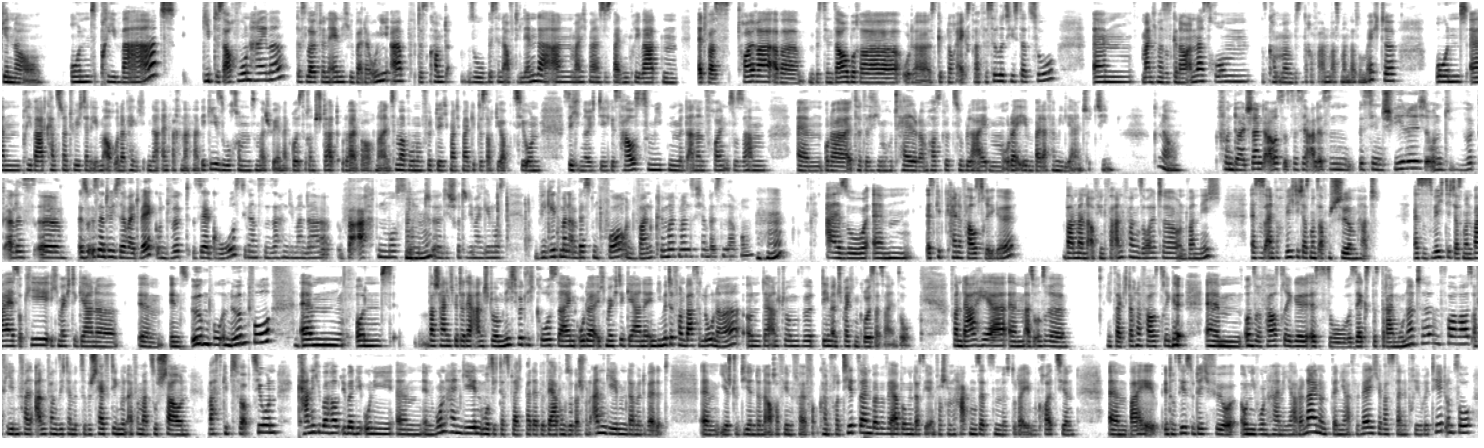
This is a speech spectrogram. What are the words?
Genau. Und privat gibt es auch Wohnheime. Das läuft dann ähnlich wie bei der Uni ab. Das kommt so ein bisschen auf die Länder an. Manchmal ist es bei den Privaten etwas teurer, aber ein bisschen sauberer oder es gibt noch extra Facilities dazu. Ähm, manchmal ist es genau andersrum. Es kommt immer ein bisschen darauf an, was man da so möchte. Und ähm, privat kannst du natürlich dann eben auch unabhängig der, einfach nach einer WG suchen, zum Beispiel in einer größeren Stadt oder einfach auch eine Einzimmerwohnung für dich. Manchmal gibt es auch die Option, sich ein richtiges Haus zu mieten mit anderen Freunden zusammen ähm, oder tatsächlich im Hotel oder im Hostel zu bleiben oder eben bei der Familie einzuziehen. Genau. Von Deutschland aus ist das ja alles ein bisschen schwierig und wirkt alles, äh, also ist natürlich sehr weit weg und wirkt sehr groß, die ganzen Sachen, die man da beachten muss mhm. und äh, die Schritte, die man gehen muss. Wie geht man am besten vor und wann kümmert man sich am besten darum? Mhm. Also ähm, es gibt keine Faustregel, wann man auf jeden Fall anfangen sollte und wann nicht. Es ist einfach wichtig, dass man es auf dem Schirm hat. Es ist wichtig, dass man weiß, okay, ich möchte gerne ähm, ins Irgendwo im Nirgendwo. Ähm, und wahrscheinlich wird da der Ansturm nicht wirklich groß sein oder ich möchte gerne in die Mitte von Barcelona und der Ansturm wird dementsprechend größer sein. So. Von daher, ähm, also unsere jetzt sage ich doch eine Faustregel. Ähm, unsere Faustregel ist so sechs bis drei Monate im Voraus. Auf jeden Fall anfangen, sich damit zu beschäftigen und einfach mal zu schauen, was gibt's für Optionen? Kann ich überhaupt über die Uni ähm, in Wohnheim gehen? Muss ich das vielleicht bei der Bewerbung sogar schon angeben? Damit werdet ähm, ihr Studierenden auch auf jeden Fall konfrontiert sein bei Bewerbungen, dass ihr einfach schon Haken setzen müsst oder eben Kreuzchen ähm, bei interessierst du dich für Uni-Wohnheime, ja oder nein? Und wenn ja, für welche? Was ist deine Priorität und so?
